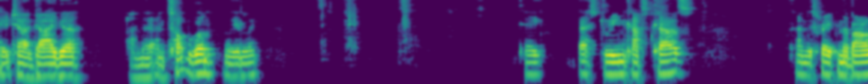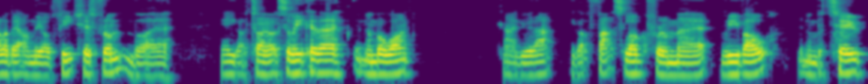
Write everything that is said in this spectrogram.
HR Giger and, uh, and Top Gun, weirdly. Okay, best Dreamcast cars. Kind of scraping the barrel a bit on the old features front, but uh, yeah, you got Toyota Celica there at number one. Can't argue with that. You got Fat Slug from uh, Revolt at number two.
